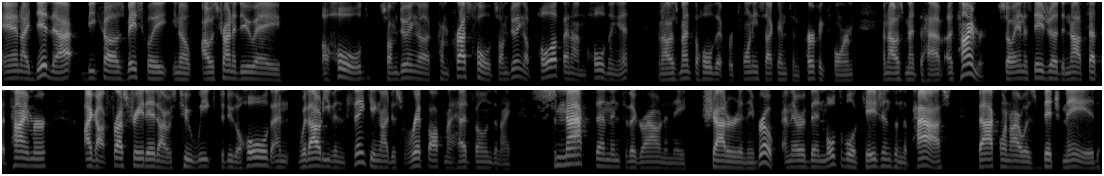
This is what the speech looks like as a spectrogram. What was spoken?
And I did that because basically, you know, I was trying to do a a hold. So I'm doing a compressed hold. So I'm doing a pull up and I'm holding it. And I was meant to hold it for 20 seconds in perfect form. And I was meant to have a timer. So Anastasia did not set the timer. I got frustrated. I was too weak to do the hold. And without even thinking, I just ripped off my headphones and I smacked them into the ground and they shattered and they broke. And there have been multiple occasions in the past, back when I was bitch made,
